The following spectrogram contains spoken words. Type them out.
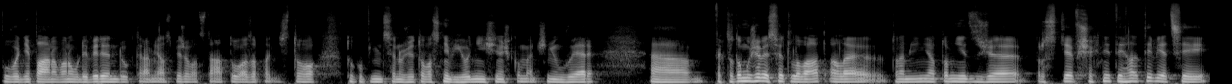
původně plánovanou dividendu, která měla směřovat státu a zaplatí z toho tu kupní cenu, že je to vlastně výhodnější než komerční úvěr, eh, tak toto může vysvětlovat, ale to nemění na tom nic, že prostě všechny tyhle ty věci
